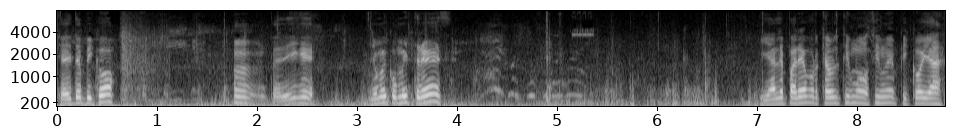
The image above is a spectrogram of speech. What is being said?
¿Qué ahí te picó? Mm, Te dije, yo me comí tres. Y ya le paré porque al último sí me picó ya.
